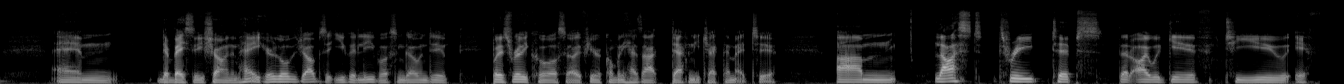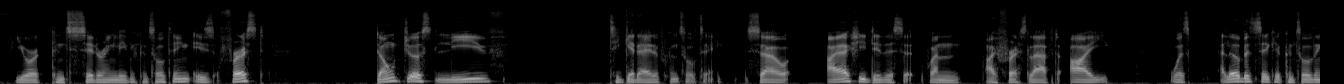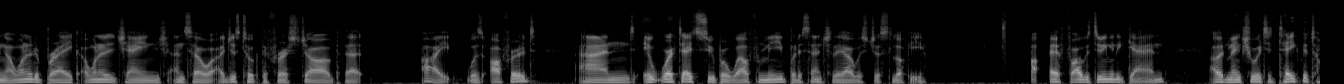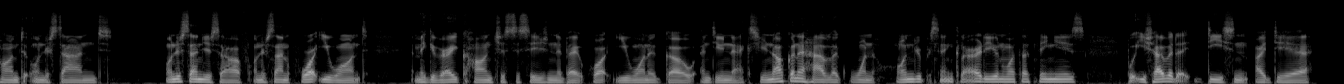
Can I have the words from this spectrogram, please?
Um, they're basically showing them, hey, here's all the jobs that you could leave us and go and do. But it's really cool. So if your company has that, definitely check them out too. Um, last three tips that I would give to you if you're considering leaving consulting is first, don't just leave to get out of consulting. So I actually did this when I first left. I was a little bit sick of consulting. I wanted a break. I wanted to change. And so I just took the first job that I was offered. And it worked out super well for me, but essentially I was just lucky. Uh, if I was doing it again, I would make sure to take the time to understand understand yourself, understand what you want, and make a very conscious decision about what you want to go and do next. You're not going to have like 100% clarity on what that thing is, but you should have a decent idea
